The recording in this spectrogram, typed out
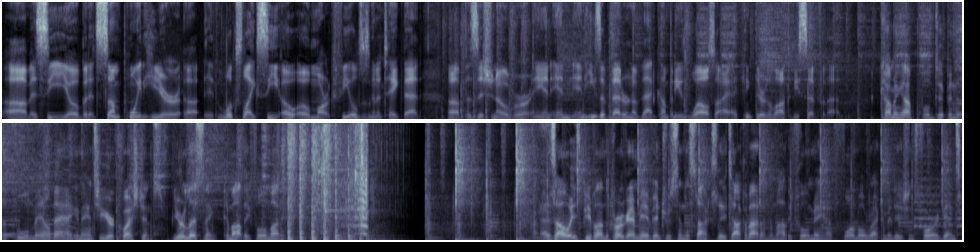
uh, as CEO, but at some point here, uh, it looks like COO Mark Fields is going to take that uh, position over, and, and and he's a veteran of that company as well. So I, I think there's a lot to be said for that. Coming up, we'll dip into the Fool mailbag and answer your questions. You're listening to Motley Fool Money. As always, people on the program may have interest in the stocks they talk about, and the Motley Fool may have formal recommendations for or against.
